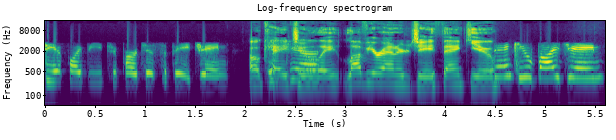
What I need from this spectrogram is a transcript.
CFIB to participate, Jane. Okay, Julie. Love your energy. Thank you. Thank you. Bye, Jane.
